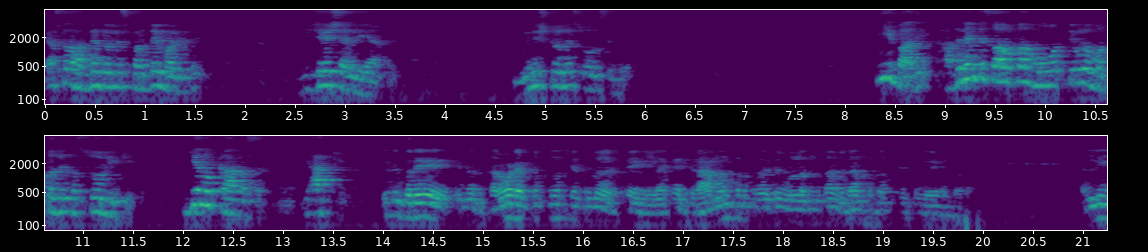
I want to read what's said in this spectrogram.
ಎರಡು ಸಾವಿರದ ಹದಿನೆಂಟರಲ್ಲಿ ಸ್ಪರ್ಧೆ ಮಾಡಿದ್ವಿ ವಿಜಯಶಾಲಿ ಆದ್ರಿ ಮಿನಿಸ್ಟ್ರನ್ನೇ ಸೋಲಿಸಿದ್ರು ಈ ಬಾರಿ ಹದಿನೆಂಟು ಸಾವಿರದ ಮೂವತ್ತೇಳು ಮತದಿಂದ ಸೋಲಿಕೆ ಏನು ಕಾರಣ ಸರ್ ಯಾಕೆ ಇದು ಬರೀ ಇದು ಧಾರವಾಡ ಎಪ್ಪತ್ತೊಂದು ಕ್ಷೇತ್ರದಲ್ಲಿ ಅಷ್ಟೇ ಇಲ್ಲ ಯಾಕೆ ಗ್ರಾಮಾಂತರ ಪ್ರದೇಶವುಳ್ಳಂಥ ವಿಧಾನಸಭಾ ಕ್ಷೇತ್ರಗಳೇನಿದ್ದಾವೆ ಅಲ್ಲಿ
